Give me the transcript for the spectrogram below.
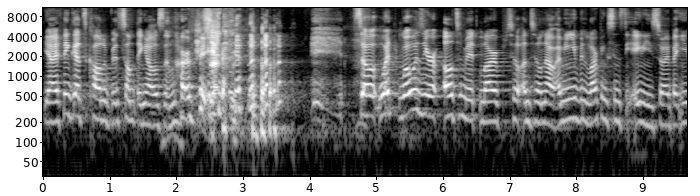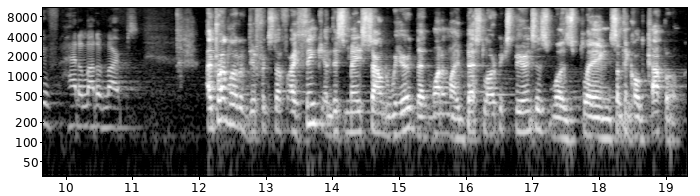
Yeah, I think that's called a bit something else than LARPing. Exactly. so what, what was your ultimate LARP till, until now? I mean, you've been LARPing since the 80s, so I bet you've had a lot of LARPs. I've tried a lot of different stuff. I think, and this may sound weird, that one of my best LARP experiences was playing something called Kapo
